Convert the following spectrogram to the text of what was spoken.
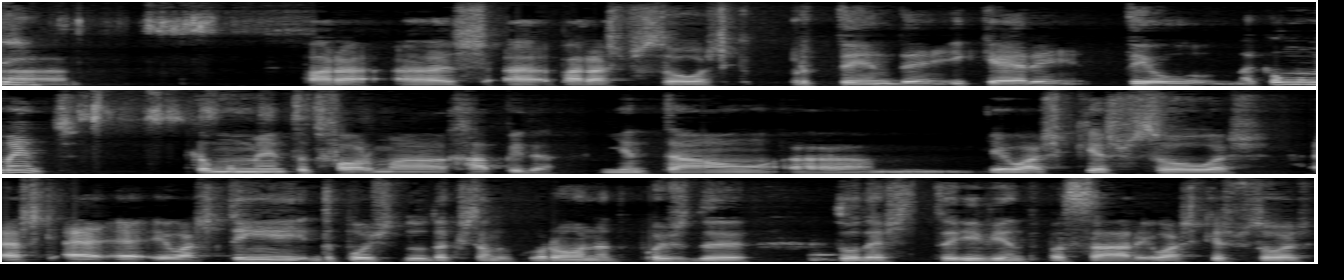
uh, para, as, uh, para as pessoas que pretendem e querem tê-lo naquele momento, naquele momento de forma rápida. E então um, eu acho que as pessoas, acho que, é, é, eu acho que tem, depois do, da questão do corona, depois de todo este evento passar, eu acho que as pessoas,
